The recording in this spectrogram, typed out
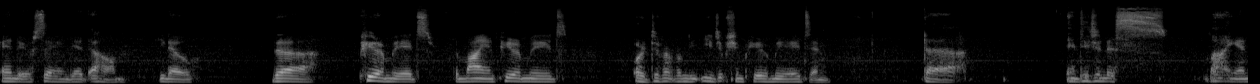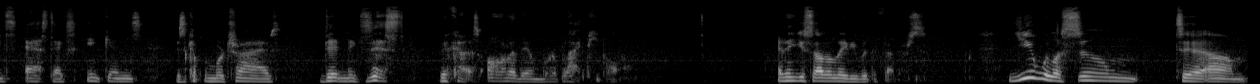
And they're saying that, um, you know, the pyramids, the Mayan pyramids, are different from the Egyptian pyramids, and the indigenous Mayans, Aztecs, Incans, there's a couple more tribes, didn't exist because all of them were black people. And then you saw the lady with the feathers. You will assume to um,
